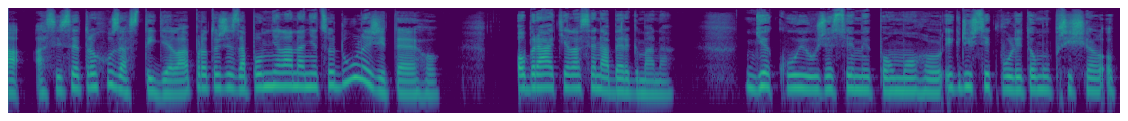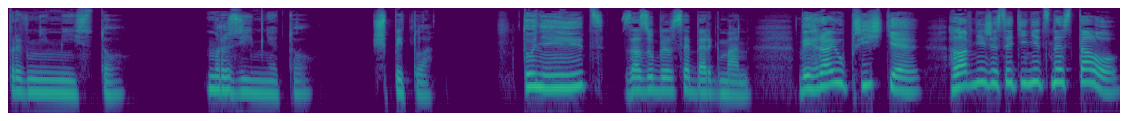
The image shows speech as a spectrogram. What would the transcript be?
a asi se trochu zastyděla, protože zapomněla na něco důležitého. Obrátila se na Bergmana. Děkuju, že jsi mi pomohl, i když si kvůli tomu přišel o první místo. Mrzí mě to. Špitla. To nic, zazubil se Bergman. Vyhraju příště, hlavně, že se ti nic nestalo.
